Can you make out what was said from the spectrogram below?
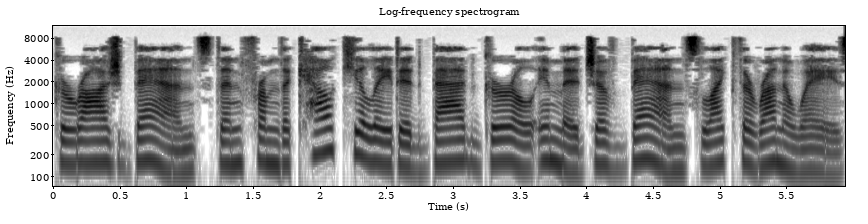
garage bands than from the calculated bad girl image of bands like the Runaways.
